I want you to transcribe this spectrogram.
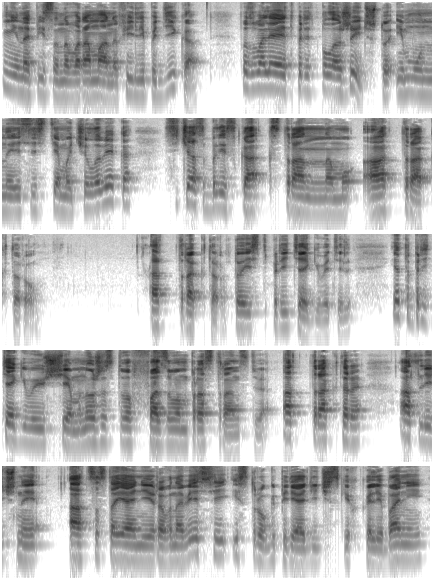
ненаписанного романа Филиппа Дика позволяет предположить, что иммунная система человека сейчас близка к странному аттрактору. Аттрактор, то есть притягиватель, это притягивающее множество в фазовом пространстве. Аттракторы, отличные от состояния равновесия и строго периодических колебаний,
